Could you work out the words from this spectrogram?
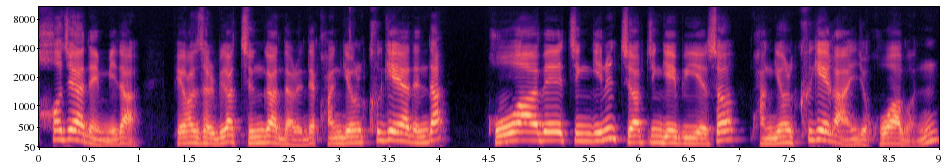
커져야 됩니다. 배관 설비가 증가한다 그러는데 광경을 크게 해야 된다? 고압의 증기는 저압 증기에 비해서 광경을 크게가 아니죠. 고압은.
